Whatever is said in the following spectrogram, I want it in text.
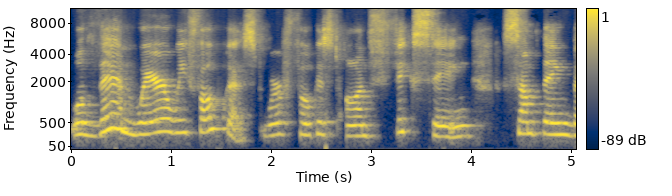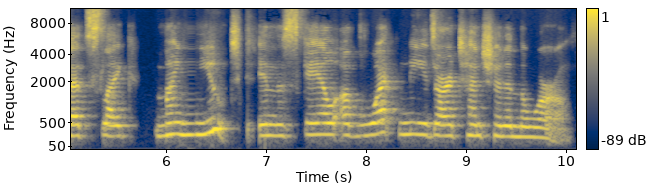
well, then where are we focused? We're focused on fixing something that's like minute in the scale of what needs our attention in the world.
